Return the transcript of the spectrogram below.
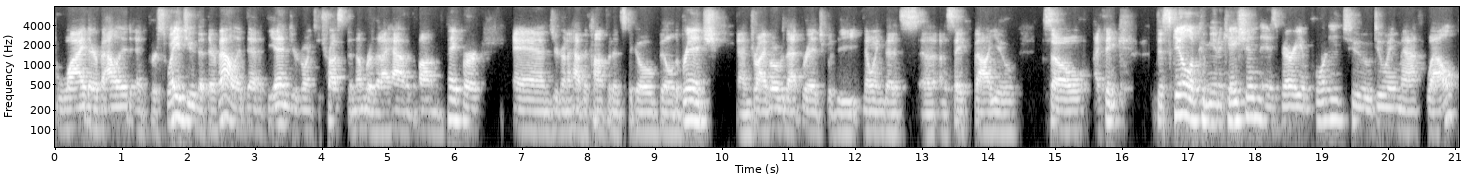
why they're valid and persuade you that they're valid, then at the end, you're going to trust the number that I have at the bottom of the paper and you're going to have the confidence to go build a bridge and drive over that bridge with the knowing that it's a, a safe value. So I think the skill of communication is very important to doing math well.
